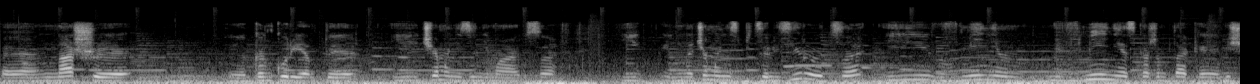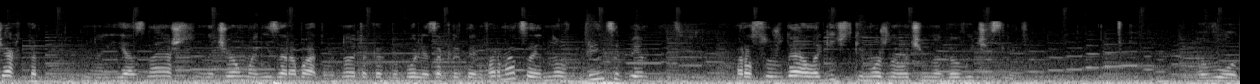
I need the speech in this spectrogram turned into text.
Э, наши э, конкуренты и чем они занимаются и, и на чем они специализируются и в менее, в менее скажем так, э, вещах я знаю, на чем они зарабатывают. Но это как бы более закрытая информация, но в принципе, рассуждая логически, можно очень много вычислить. Вот.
